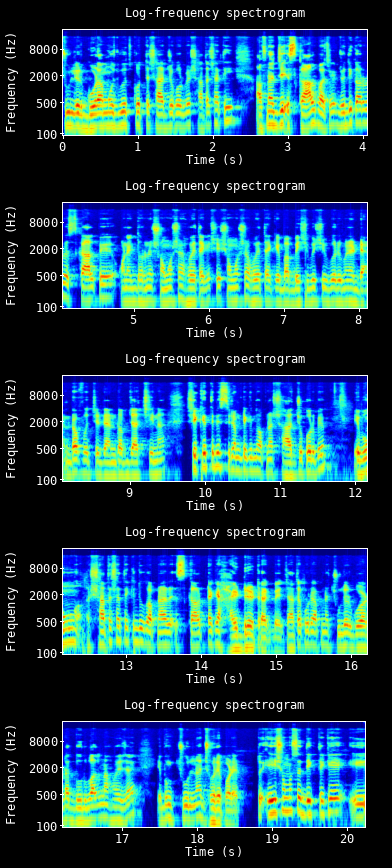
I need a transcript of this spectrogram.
চুলের গোড়া মজবুত করতে সাহায্য করবে। সাথে সাথেই আপনার যে স্কাল্প আছে, যদি কারোর স্কাল্পে অনেক ধরনের সমস্যা হয়ে থাকে। সেই সমস্যা হয়ে থাকে বা বেশি বেশি পরিমাণে ড্যান্ড্রফ হচ্ছে, ড্যান্ড্রফ যাচ্ছি না, সেক্ষেত্রে সিরামটি কিন্তু আপনার সাহায্য করবে এবং সাথে সাথে কিন্তু আপনার স্কাল্পটাকে হাইড্রেট রাখবে, যাতে করে আপনার চুলের গোড়াটা দুর্বল না হয়ে যায় এবং চুল না ঝরে পড়ে। তো এই সমস্ত দিক থেকে এই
